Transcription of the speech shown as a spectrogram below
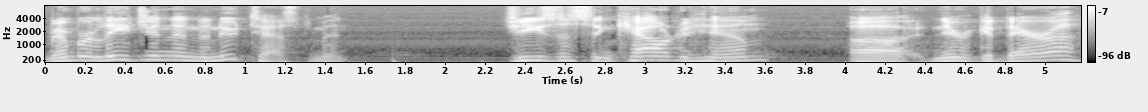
Remember Legion in the New Testament? Jesus encountered him uh, near Gadara,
